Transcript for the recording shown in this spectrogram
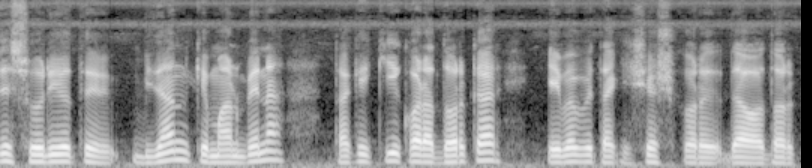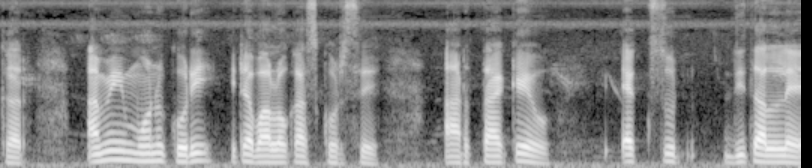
যে শরীয়তের বিধানকে মানবে না, তাকে কি করা দরকার? এভাবে তাকে শেষ করে দেওয়া দরকার। আমি মনে করি এটা ভালো কাজ করছে। আর তাকেও একচুট দিতারলে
